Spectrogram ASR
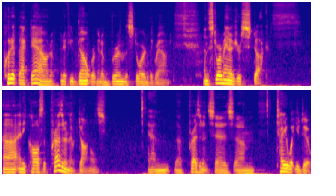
put it back down, and if you don't, we're going to burn the store to the ground. And the store manager's stuck. Uh, and he calls the president of McDonald's, and the president says, um, Tell you what you do.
